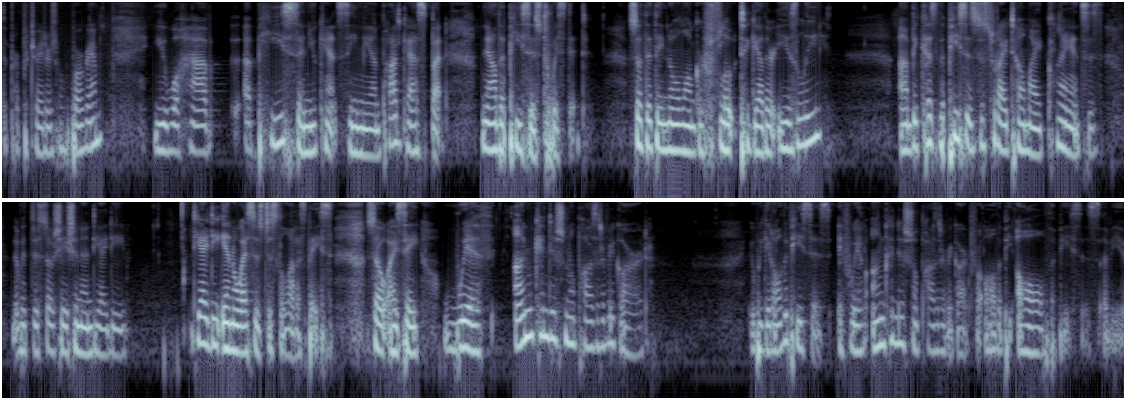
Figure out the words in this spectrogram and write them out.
the perpetrators will program, you will have a piece, and you can't see me on podcasts, but now the piece is twisted so that they no longer float together easily. Uh, because the pieces, this is what I tell my clients is with dissociation and DID. DID NOS is just a lot of space. So I say, with unconditional positive regard, if we get all the pieces, if we have unconditional positive regard for all the pe- all the pieces of you,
